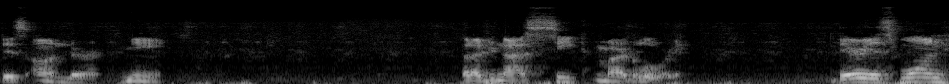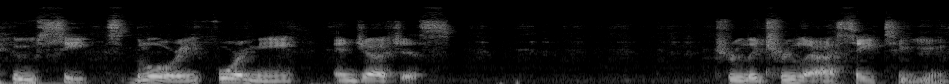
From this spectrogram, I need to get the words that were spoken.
dishonor me but I do not seek my glory. There is one who seeks glory for me and judges. Truly, truly, I say to you,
